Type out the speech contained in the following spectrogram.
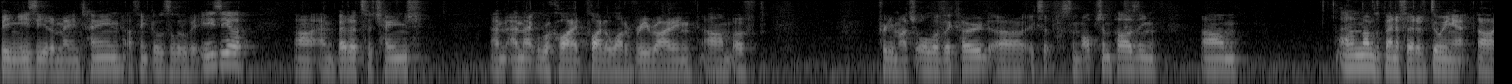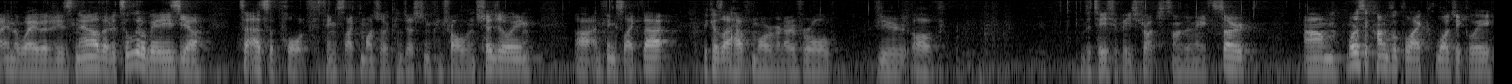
being easier to maintain, I think it was a little bit easier uh, and better to change. And, and that required quite a lot of rewriting um, of pretty much all of the code, uh, except for some option parsing. Um, and another benefit of doing it uh, in the way that it is now, that it's a little bit easier to add support for things like modular congestion control and scheduling uh, and things like that, because I have more of an overall view of the TCP structures underneath. So um, what does it kind of look like logically?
